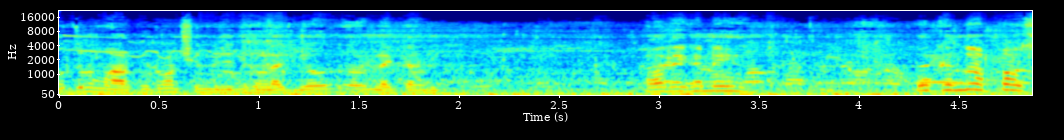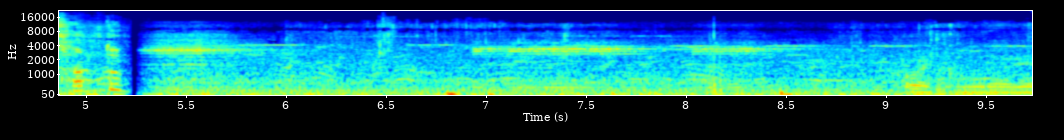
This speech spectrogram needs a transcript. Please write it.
उधर मार्केट में छिंद दिखने लगी और लाइटां भी ਆ ਦੇਖ ਨਹੀਂ ਉਹ ਕਹਿੰਦਾ ਆਪਾਂ ਸਭ ਤੋਂ ਕੋਈ ਹੋਰ ਆ ਗਿਆ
